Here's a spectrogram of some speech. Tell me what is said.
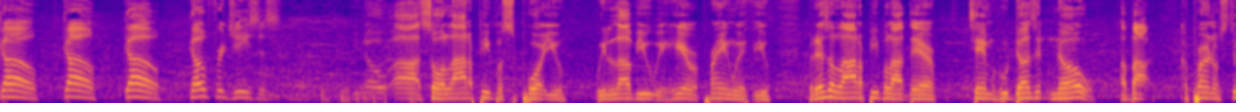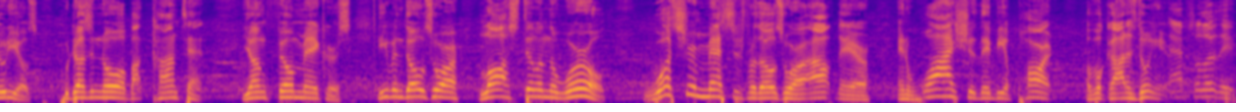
go, go, go, go for Jesus. You know, uh, so a lot of people support you. We love you. We're here. We're praying with you. But there's a lot of people out there, Tim, who doesn't know about Capernaum Studios, who doesn't know about content, young filmmakers, even those who are lost still in the world. What's your message for those who are out there, and why should they be a part of what God is doing here? Absolutely,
